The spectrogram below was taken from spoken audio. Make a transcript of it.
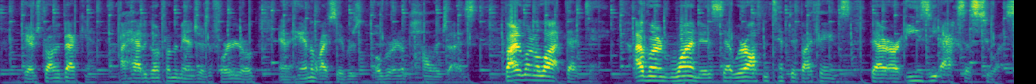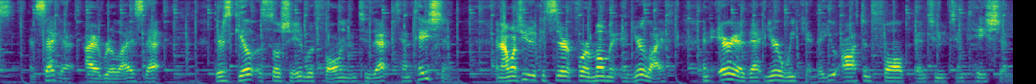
my parents brought me back in. I had to go in front of the manager as a four year old and hand the lifesavers over and apologize. But I learned a lot that day. I learned one is that we're often tempted by things that are easy access to us. And second, I realized that there's guilt associated with falling into that temptation. And I want you to consider it for a moment in your life an area that you're weak in, that you often fall into temptation.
